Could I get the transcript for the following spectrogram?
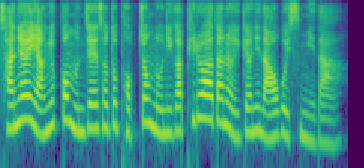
자녀의 양육권 문제에서도 법적 논의가 필요하다는 의견이 나오고 있습니다.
